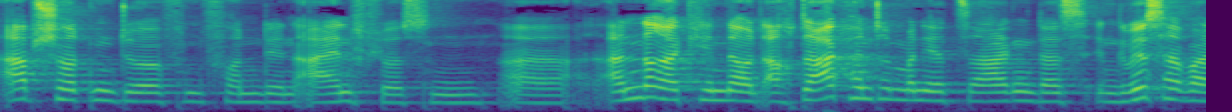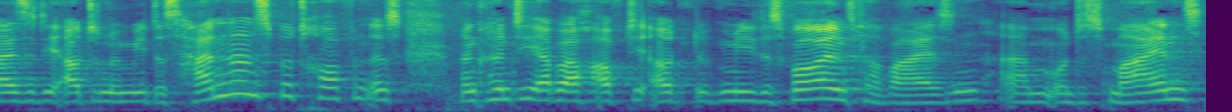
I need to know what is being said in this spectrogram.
abschotten dürfen von den Einflüssen äh, anderer Kinder. Und auch da könnte man jetzt sagen, dass in gewisser Weise die Autonomie des Handelns betroffen ist. Man könnte aber auch auf die Autonomie des Wollens verweisen ähm, und des Meins,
